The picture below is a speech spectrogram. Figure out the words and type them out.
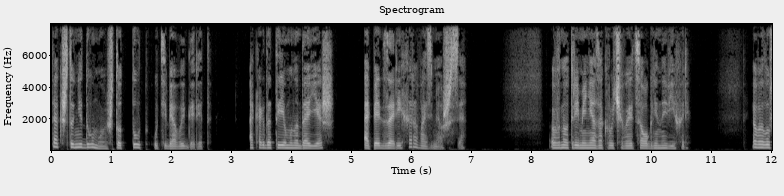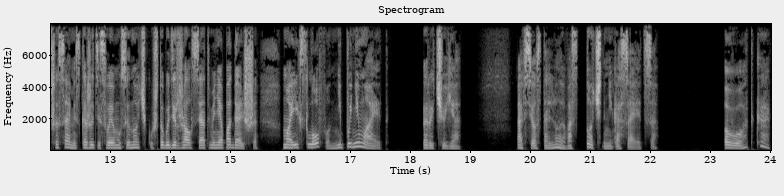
Так что не думаю, что тут у тебя выгорит. А когда ты ему надоешь, опять за Рихара возьмешься. Внутри меня закручивается огненный вихрь. Вы лучше сами скажите своему сыночку, чтобы держался от меня подальше. Моих слов он не понимает. — рычу я. «А все остальное вас точно не касается». «Вот как?»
